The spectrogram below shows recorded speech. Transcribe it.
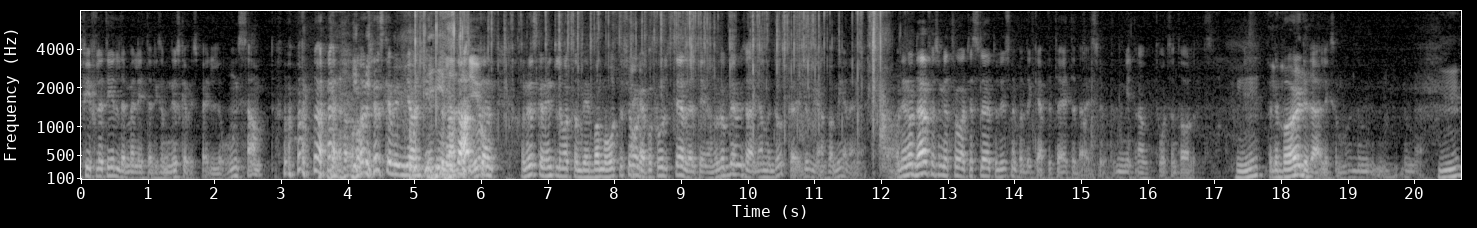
fiffla till det med lite liksom, nu ska vi spela långsamt. och nu ska vi göra gillar och datten. Och nu ska det inte låta som det är bara motorsågar på full ställ hela tiden. Och då blev det så här, ja men då ska inte vara med längre. Och det är nog därför som jag tror att jag slöt att lyssna på Decapitated där i slutet, mitten av 2000-talet. För det började där liksom. De, de, Mm.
